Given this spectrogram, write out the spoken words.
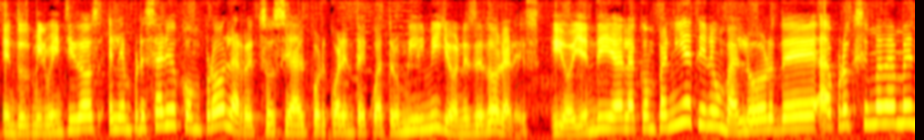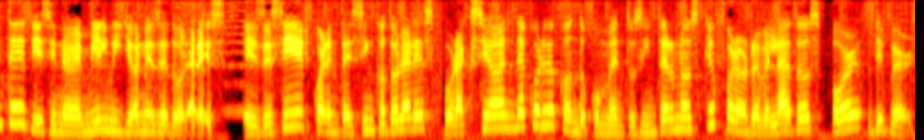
En 2022, el empresario compró la red social por 44 mil millones de dólares y hoy en día la compañía tiene un valor de aproximadamente 19 mil millones de dólares, es decir, 45 dólares por acción de acuerdo con documentos internos que fueron revelados por The Verge.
